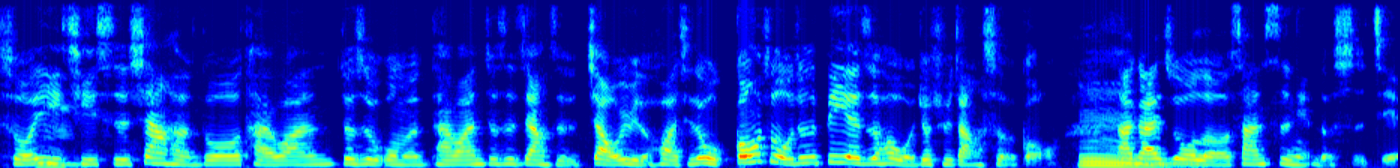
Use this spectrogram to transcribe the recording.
所以其实像很多台湾，嗯、就是我们台湾就是这样子教育的话，其实我工作我就是毕业之后我就去当社工，嗯，大概做了三四年的时间。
